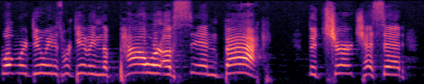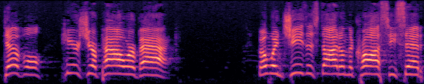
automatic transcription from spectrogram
What we're doing is we're giving the power of sin back. The church has said, devil, here's your power back. But when Jesus died on the cross, he said,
